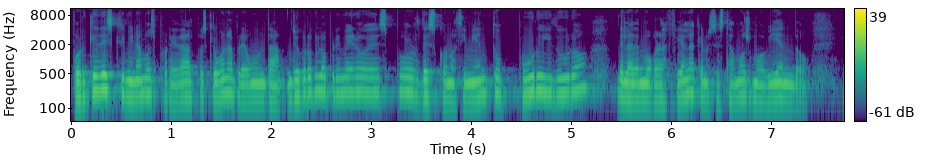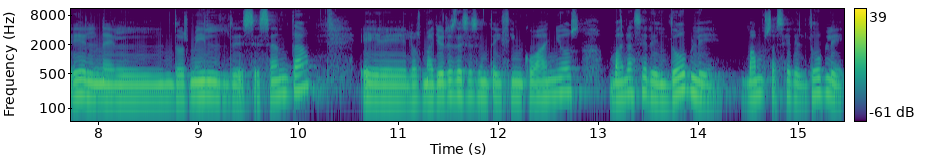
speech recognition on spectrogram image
¿Por qué discriminamos por edad? Pues qué buena pregunta. Yo creo que lo primero es por desconocimiento puro y duro de la demografía en la que nos estamos moviendo. En el 2060 eh, los mayores de 65 años van a ser el doble, vamos a ser el doble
